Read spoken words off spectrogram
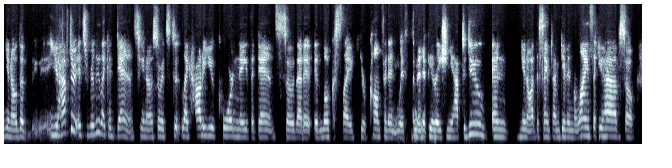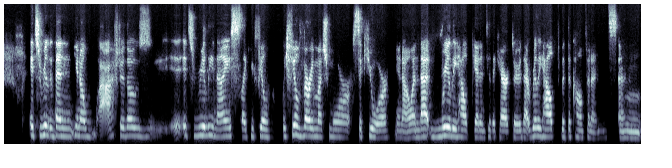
you know the you have to it's really like a dance you know? So it's to, like how do you coordinate the dance so that it, it looks like you're confident with the manipulation you have to do and you know at the same time given the lines that you have? So it's really then you know after those it's really nice like you feel we feel very much more secure you know and that really helped get into the character that really helped with the confidence and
